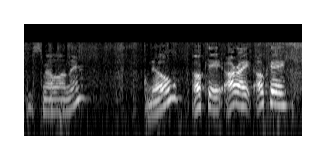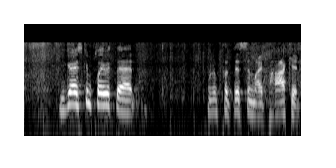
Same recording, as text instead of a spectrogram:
Do you smell on there? No? Okay, all right, okay. You guys can play with that. I'm going to put this in my pocket.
